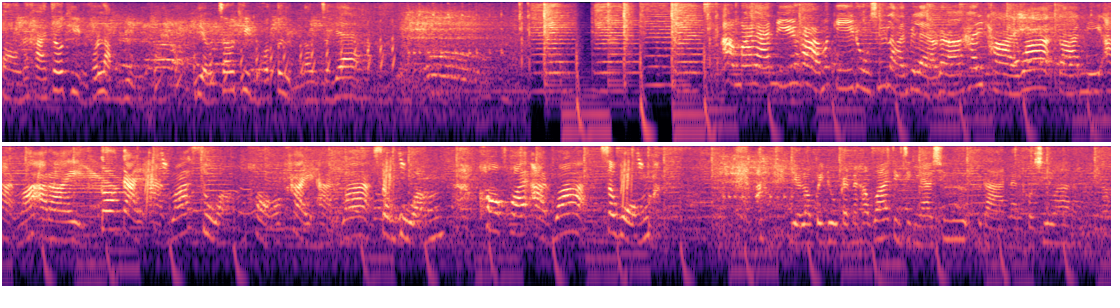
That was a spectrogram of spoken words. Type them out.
เบาๆนะคะ เจ้าถิ่นเขาหลับอยู่ เดี๋ยวเจ้าถิ่นเขาตื่นเราจะแย่อะมาร้านนี้ค่ะ เมื่อกี้ดูชื่อร้านไปแล้วนะคะให้ทายว่าร้านนี้อ่านว่าอะไรกอไก่อ่านว่าสวง ขอไข่อ่านว่าสวง คอควายอ่านว่าสวงอะเดี๋ยวเราไปดูกันนะคะว่าจริงๆแล้วชื่อร้านนั้นเขาชื่อว่าอะไรนะคะ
